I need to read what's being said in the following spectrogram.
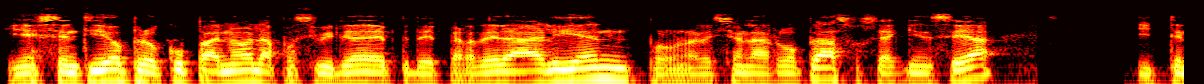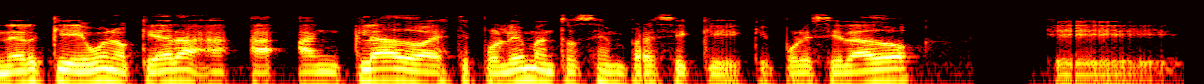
y, en ese sentido preocupa no la posibilidad de, de, perder a alguien por una lesión a largo plazo, sea quien sea, y tener que bueno quedar anclado a este problema, entonces me parece que, que por ese lado eh,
